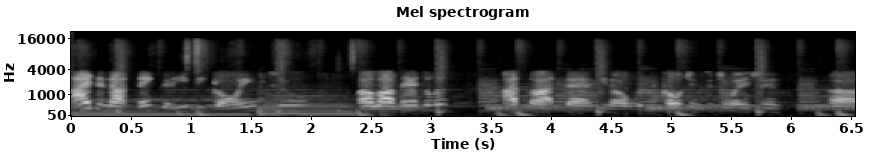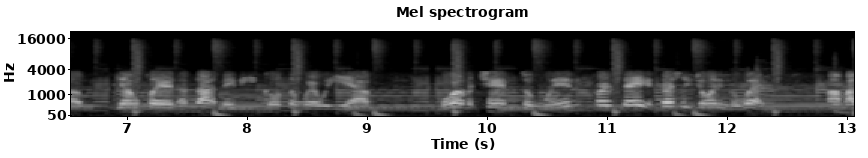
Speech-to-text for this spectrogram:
I did not think that he'd be going to uh, Los Angeles. I thought that you know with the coaching situation, um, young players, I thought maybe he'd go somewhere where he have more of a chance to win per se, especially joining the West. Um, I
